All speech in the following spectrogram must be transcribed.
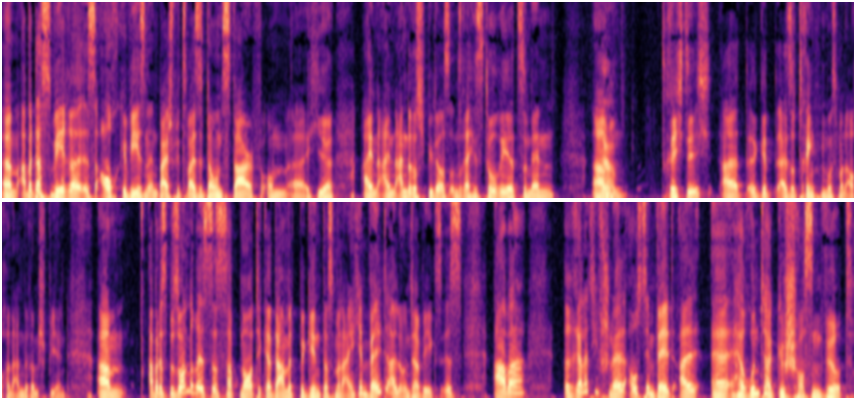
Ähm, aber das wäre es auch gewesen in beispielsweise Don't Starve, um äh, hier ein, ein anderes Spiel aus unserer Historie zu nennen. Ähm, ja. Richtig. Äh, also trinken muss man auch in anderen Spielen. Ähm, aber das Besondere ist, dass Subnautica damit beginnt, dass man eigentlich im Weltall unterwegs ist, aber relativ schnell aus dem Weltall äh, heruntergeschossen wird.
